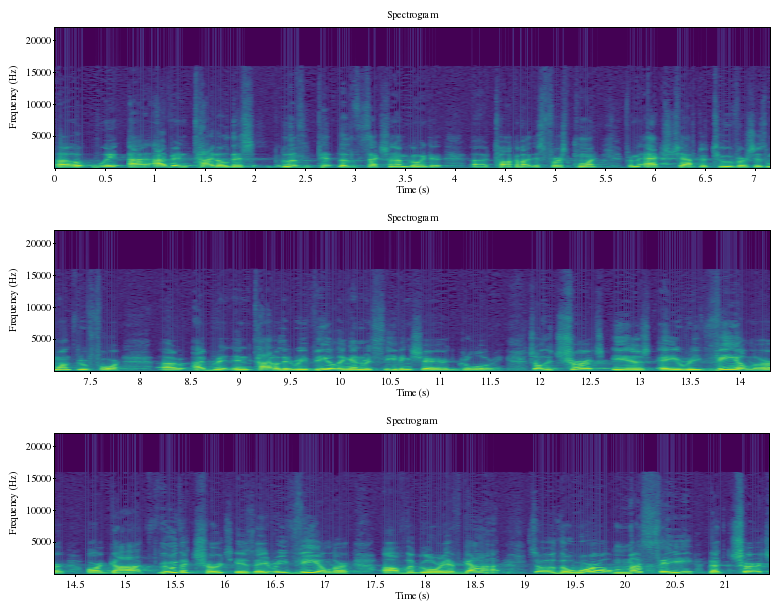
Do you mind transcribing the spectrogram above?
Uh, we, I, have entitled this little, little, section I'm going to uh, talk about, this first point from Acts chapter 2, verses 1 through 4. Uh, I've re- entitled it Revealing and Receiving Shared Glory. So the church is a revealer, or God through the church is a revealer of the glory of God. So the world must see the church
